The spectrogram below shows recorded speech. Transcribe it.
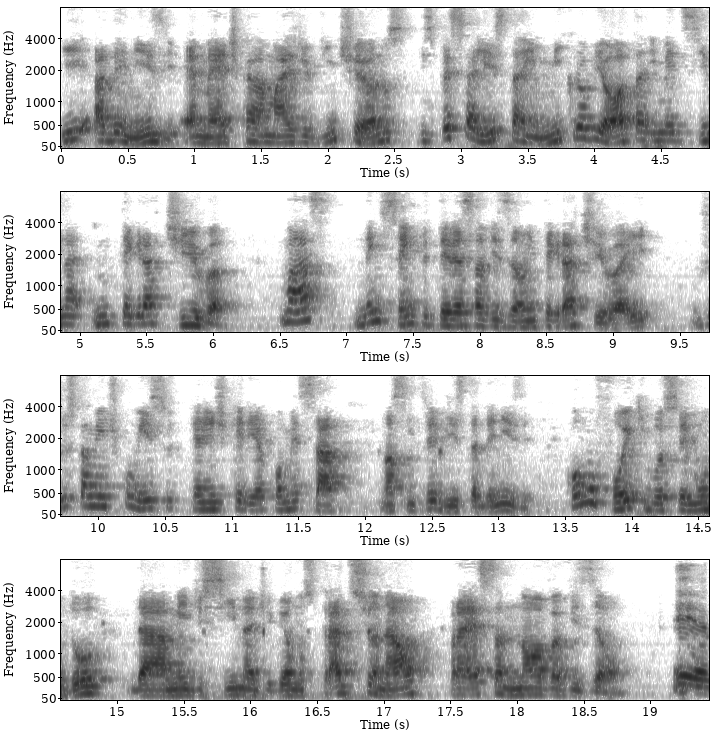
E a Denise é médica há mais de 20 anos, especialista em microbiota e medicina integrativa, mas nem sempre teve essa visão integrativa. E justamente com isso que a gente queria começar nossa entrevista, Denise. Como foi que você mudou da medicina, digamos, tradicional para essa nova visão? É,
